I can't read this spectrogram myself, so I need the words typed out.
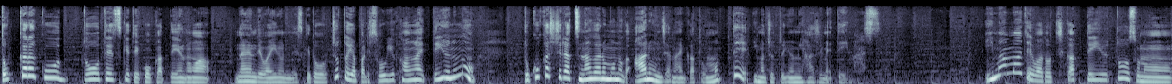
どっからこうどう手つけていこうかっていうのは悩んではいるんですけどちょっとやっぱりそういう考えっていうのもどこかしらつながるものがあるんじゃないかと思って今ちょっと読み始めています。今まではどっちかっていうとその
